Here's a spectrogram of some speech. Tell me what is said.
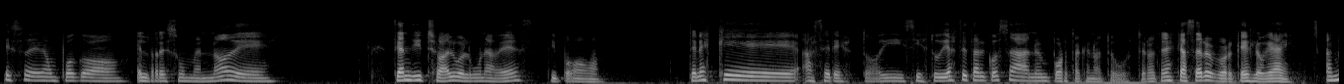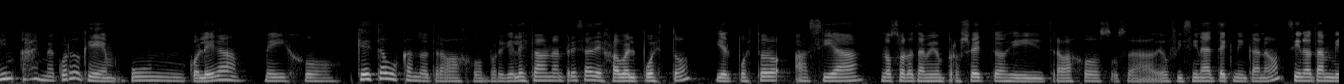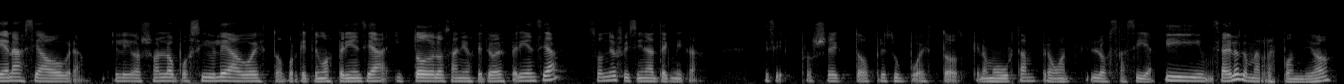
eso era un poco el resumen, ¿no? De... ¿Te han dicho algo alguna vez? Tipo, tenés que hacer esto y si estudiaste tal cosa no importa que no te guste, lo tenés que hacer porque es lo que hay. A mí, ay, me acuerdo que un colega me dijo que está buscando trabajo porque él estaba en una empresa, dejaba el puesto y el puesto hacía no solo también proyectos y trabajos, o sea, de oficina técnica, ¿no? Sino también hacía obra. Y le digo, yo en lo posible hago esto porque tengo experiencia y todos los años que tengo experiencia son de oficina técnica. Es decir, proyectos, presupuestos que no me gustan, pero bueno, los hacía. Y ¿sabes lo que me respondió?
